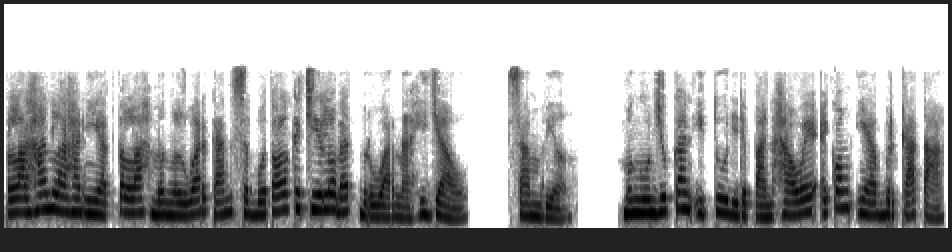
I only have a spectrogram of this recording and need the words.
Pelahan-lahan ia telah mengeluarkan sebotol kecil obat berwarna hijau. Sambil mengunjukkan itu di depan Hwe Ekong ia berkata,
